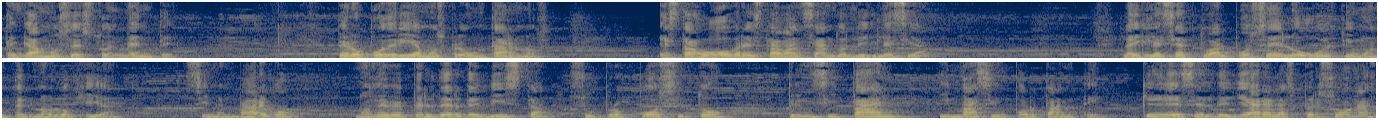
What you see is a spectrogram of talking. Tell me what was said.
Tengamos esto en mente. Pero podríamos preguntarnos, ¿esta obra está avanzando en la iglesia? La iglesia actual posee lo último en tecnología. Sin embargo, no debe perder de vista su propósito principal y más importante, que es el de guiar a las personas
